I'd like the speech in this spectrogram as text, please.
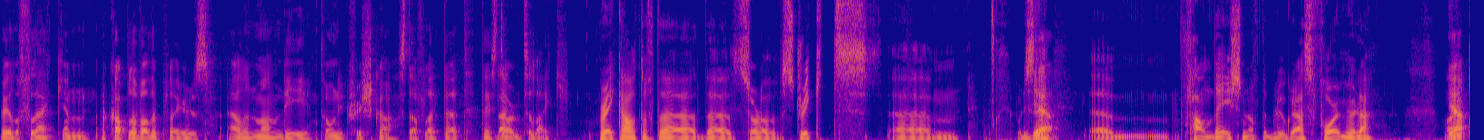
Bela Fleck and a couple of other players, Alan Munde, Tony Trischka, stuff like that. They started to like break out of the the sort of strict um, what do you say Yeah. Um, foundation of the bluegrass formula. Yeah. Like,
